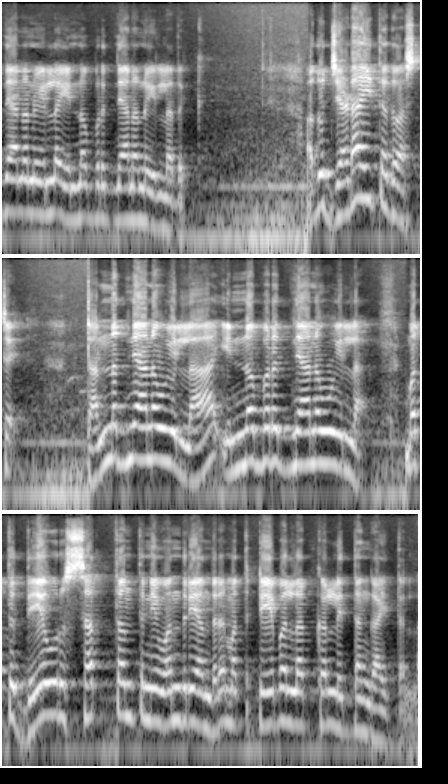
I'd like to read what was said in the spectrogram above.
ಜ್ಞಾನನೂ ಇಲ್ಲ ಇನ್ನೊಬ್ಬರ ಜ್ಞಾನನೂ ಇಲ್ಲ ಅದಕ್ಕೆ. ಅದು ಜಡ ಐತದು ಅಷ್ಟೇ. ತನ್ನ ಜ್ಞಾನವೂ ಇಲ್ಲ, ಇನ್ನೊಬ್ಬರ ಜ್ಞಾನವೂ ಇಲ್ಲ. ಮತ್ತು ದೇವರು ಸತ್ ಅಂತ ನೀವು ಅಂದ್ರಿ ಅಂದ್ರೆ ಮತ್ತು ಟೇಬಲ್ ಕಲ್ಲು ಇದ್ದಂಗೆ ಆಯ್ತಲ್ಲ.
